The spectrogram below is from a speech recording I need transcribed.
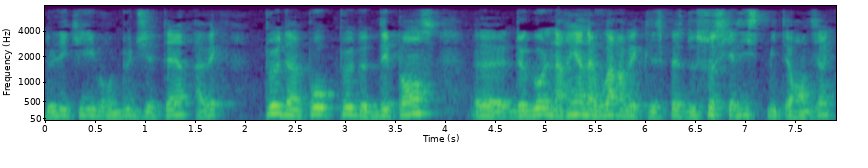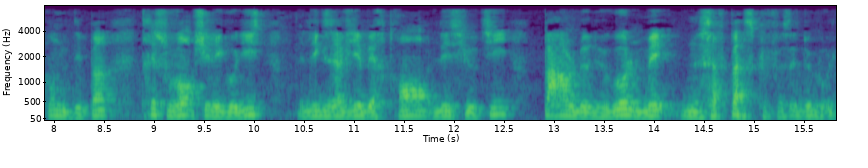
de l'équilibre budgétaire avec peu d'impôts, peu de dépenses. Euh, de Gaulle n'a rien à voir avec l'espèce de socialiste mitterrandien qu'on nous dépeint très souvent chez les gaullistes les Xavier Bertrand, les Ciotti parlent de De Gaulle, mais ne savent pas ce que faisait De Gaulle.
